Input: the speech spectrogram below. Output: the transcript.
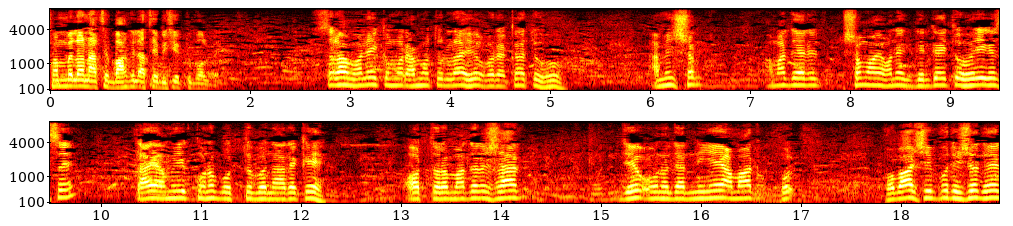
সম্মেলন আছে, মাহফিল আছে বিষয়ে একটু বলবেন। সালাম আলাইকুম রহমতুল্লাহ বরকাতুহ। আমি আমাদের সময় অনেক দীর্ঘায়িত হয়ে গেছে, তাই আমি কোনো বক্তব্য না রেখে অত্তর মাদ্রাসার যে অনুদান নিয়ে আমার প্রবাসী পরিষদের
